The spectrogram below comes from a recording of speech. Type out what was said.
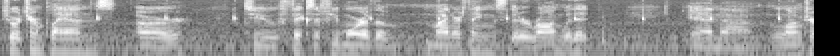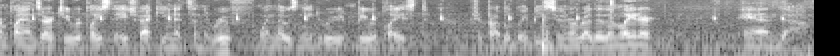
short term plans are to fix a few more of the minor things that are wrong with it. And uh, long term plans are to replace the HVAC units and the roof when those need to re- be replaced, Should probably be sooner rather than later. And um,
